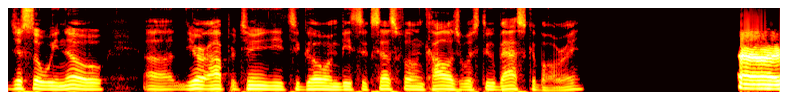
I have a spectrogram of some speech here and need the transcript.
just so we know, uh, your opportunity to go and be successful in college was through basketball, right? Uh,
